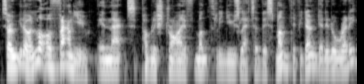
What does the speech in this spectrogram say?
So, you know, a lot of value in that Publish Drive monthly newsletter this month. If you don't get it already,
